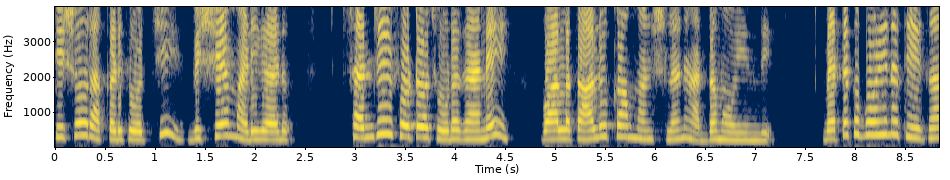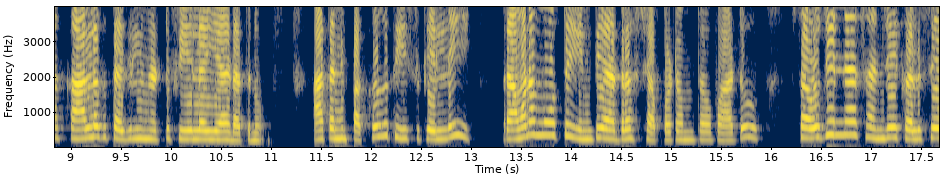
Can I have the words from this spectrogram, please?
కిషోర్ అక్కడికి వచ్చి విషయం అడిగాడు. సంజయ్ ఫోటో చూడగానే వాళ్ళ తాలూకా మనుషులని అర్థమవుయింది వెతకబోయిన తీగ కాళ్ళకు తగిలినట్టు ఫీల్ అయ్యాడు అతను. అతన్ని పక్కకు తీసుకెళ్ళి రమణమూర్తి ఇంటి అడ్రస్ చెప్పటంతో పాటు సౌజన్య సంజయ్ కలిసే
